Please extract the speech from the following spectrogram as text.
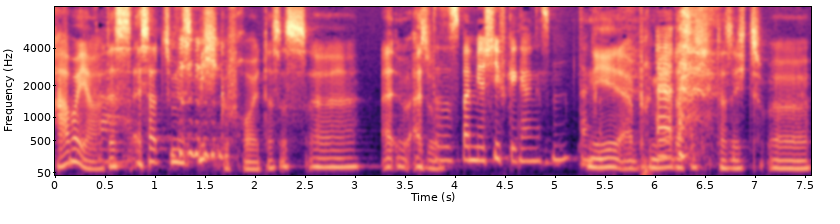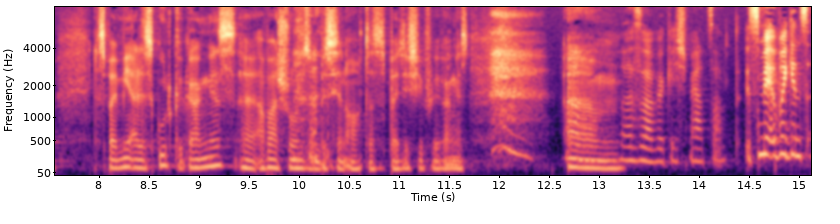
Aber ja, das, es hat zumindest mich gefreut. Das ist, äh, äh, also, Dass es bei mir schiefgegangen ist. Hm? Danke. nee, äh, primär, dass ich, dass ich, äh, dass bei mir alles gut gegangen ist, äh, aber schon so ein bisschen auch, dass es bei dir schief gegangen ist. Ähm, Das war wirklich schmerzhaft. Ist mir übrigens,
